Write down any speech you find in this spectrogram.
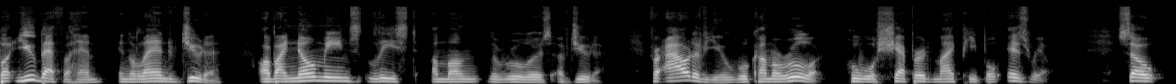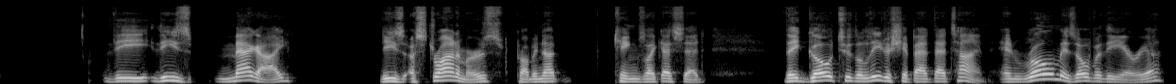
But you, Bethlehem, in the land of Judah, are by no means least among the rulers of Judah. For out of you will come a ruler who will shepherd my people Israel. So the these magi, these astronomers, probably not kings, like I said, they go to the leadership at that time. And Rome is over the area.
